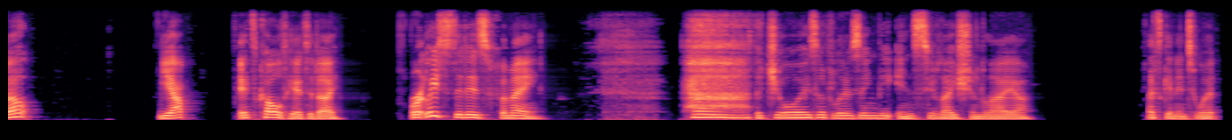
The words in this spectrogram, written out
Well, yep, it's cold here today. Or at least it is for me. Ah, the joys of losing the insulation layer. Let's get into it.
